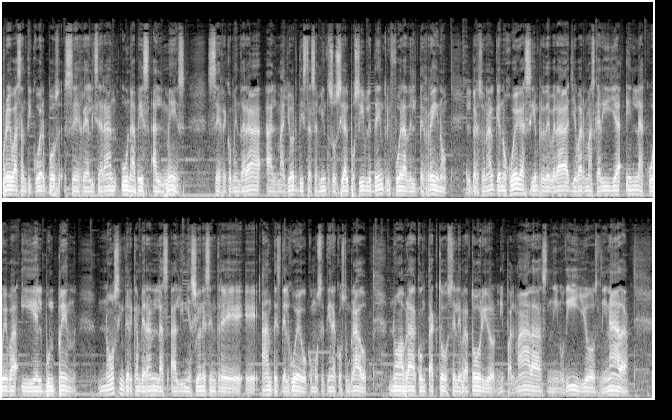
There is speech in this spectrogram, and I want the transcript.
pruebas anticuerpos se realizarán una vez al mes. Se recomendará al mayor distanciamiento social posible dentro y fuera del terreno. El personal que no juega siempre deberá llevar mascarilla en la cueva y el bullpen no se intercambiarán las alineaciones entre eh, antes del juego como se tiene acostumbrado. No habrá contacto celebratorio, ni palmadas, ni nudillos, ni nada.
